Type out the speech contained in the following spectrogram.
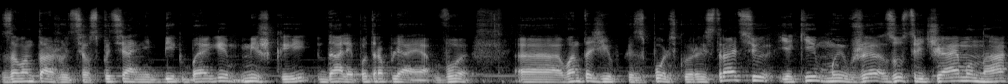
завантажується в спеціальні бікбеги, мішки. Далі потрапляє в е, вантажівки з польською реєстрацією, які ми вже зустрічаємо на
